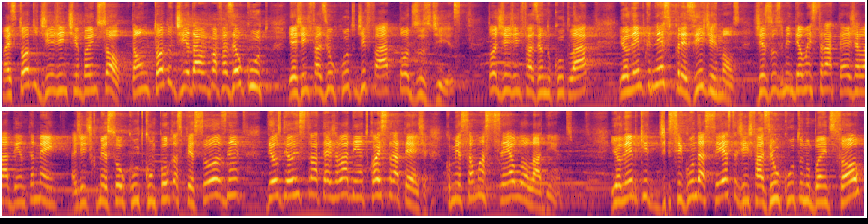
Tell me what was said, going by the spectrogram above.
mas todo dia a gente tinha banho de sol. Então todo dia dava para fazer o culto. E a gente fazia o culto de fato todos os dias. Todo dia a gente fazendo o culto lá. E eu lembro que nesse presídio, irmãos, Jesus me deu uma estratégia lá dentro também. A gente começou o culto com poucas pessoas, né? Deus deu uma estratégia lá dentro. Qual a estratégia? Começar uma célula lá dentro. E eu lembro que de segunda a sexta a gente fazia o culto no banho de sol,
